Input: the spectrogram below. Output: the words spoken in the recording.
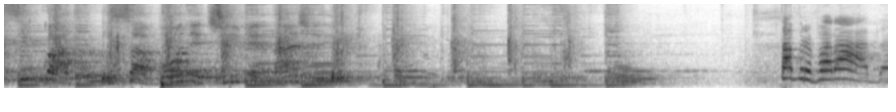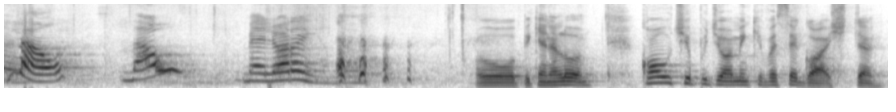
esse quadro, o sabonete homenagem. Tá preparada? Não. Não? Melhor ainda. Ô, pequena Lô, qual o tipo de homem que você gosta?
